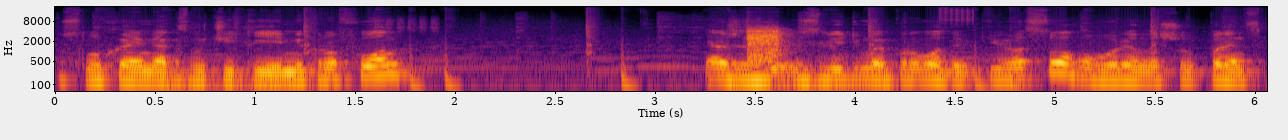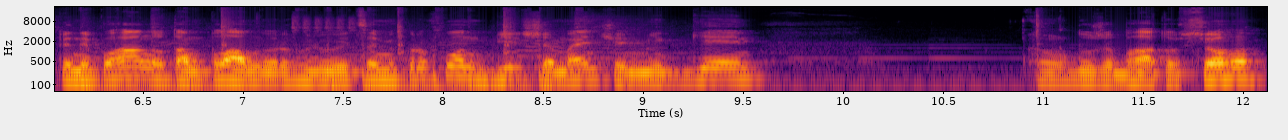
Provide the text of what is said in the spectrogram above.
Послухаємо, як звучить її мікрофон. Я вже з- людьми проводив QSO, говорили, що в принципі непогано, там плавно регулюється мікрофон, більше, менше, мік-гейн. Дуже багато всього.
